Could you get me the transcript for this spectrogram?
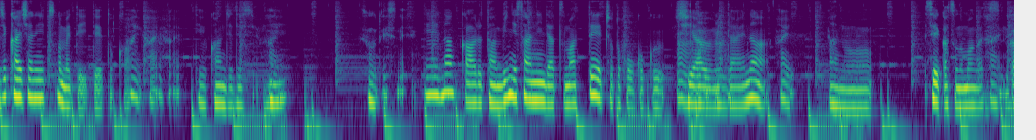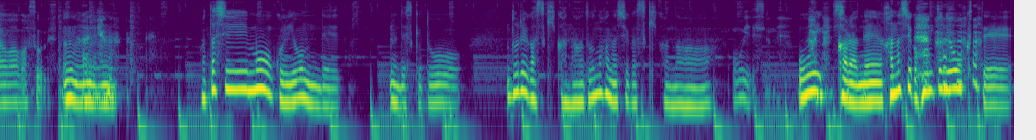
じ会社に勤めていてとか。っはいはいはい。ていう感じですよね。はい。そうですね。でなんかあるたんびに3人で集まってちょっと報告し合うみたいな、はい、あの生活の漫画ですね。はい、側はそうですね、うんうんうん。はい私もこれ読んでるんですけどどれが好きかな？どの話が好きかな？多いですよね。多いからね。話が本当に多くて。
